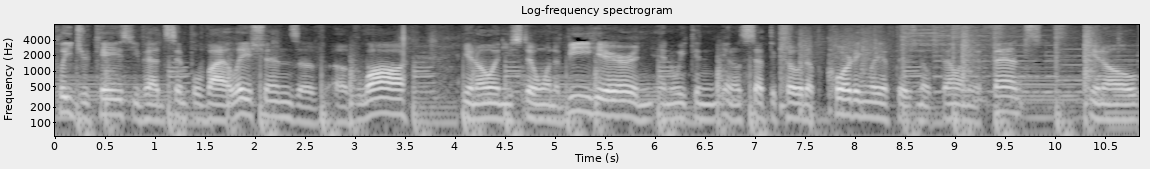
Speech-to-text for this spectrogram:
plead your case, you've had simple violations of, of law, you know, and you still want to be here, and, and we can, you know, set the code up accordingly if there's no felony offense. You know,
